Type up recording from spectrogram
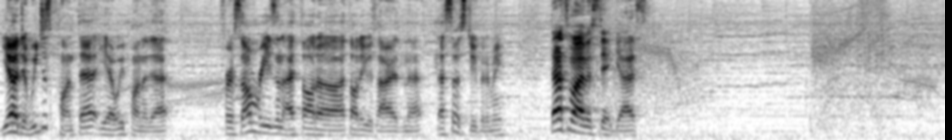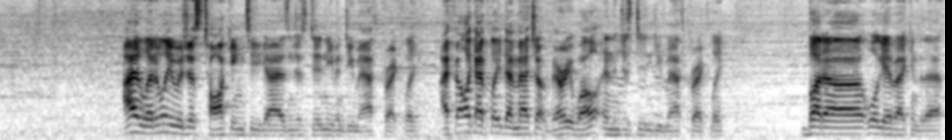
Yo, did we just punt that? Yeah, we punted that. For some reason, I thought uh, I thought he was higher than that. That's so stupid of me. That's my mistake, guys. I literally was just talking to you guys and just didn't even do math correctly. I felt like I played that matchup very well and then just didn't do math correctly. But uh, we'll get back into that.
